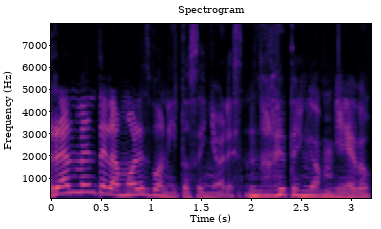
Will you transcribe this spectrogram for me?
Realmente el amor es bonito, señores. No le tengan miedo.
